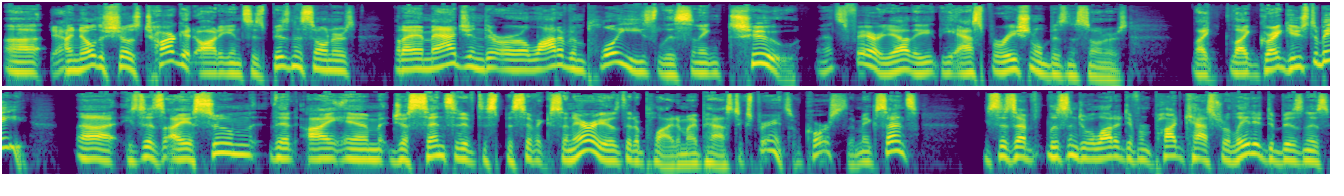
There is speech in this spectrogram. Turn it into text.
Uh, Yeah. I know the show's target audience is business owners, but I imagine there are a lot of employees listening too. That's fair. Yeah, the, the aspirational business owners, like like Greg used to be. Uh, he says, I assume that I am just sensitive to specific scenarios that apply to my past experience. Of course, that makes sense. He says, I've listened to a lot of different podcasts related to business.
